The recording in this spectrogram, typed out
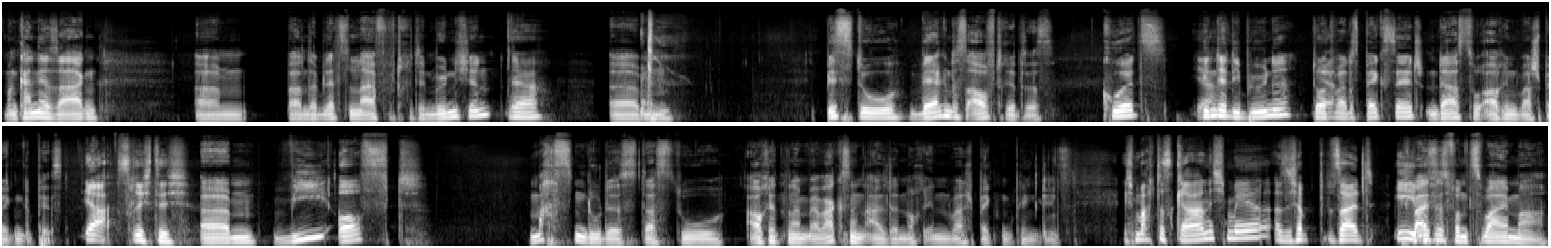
man kann ja sagen, ähm, bei unserem letzten Live-Auftritt in München Ja. ähm, bist du während des Auftrittes kurz Ja. hinter die Bühne, dort Ja. war das Backstage und da hast du auch in Waschbecken gepisst. Ja, ist richtig. Ähm, wie oft machst du das, dass du auch jetzt in einem Erwachsenenalter noch in ein Waschbecken pinkelst? Ich mache das gar nicht mehr. Also ich habe seit Ich ewig- weiß es von zweimal.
